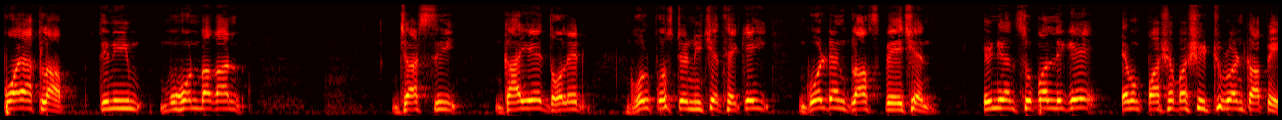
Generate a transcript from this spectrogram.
পয়া ক্লাব। তিনি মোহনবাগান জার্সি গায়ে দলের গোলপোস্টের নিচে থেকেই গোল্ডেন গ্লাভস পেয়েছেন ইন্ডিয়ান সুপার লিগে এবং পাশাপাশি ডুরান্ড কাপে।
